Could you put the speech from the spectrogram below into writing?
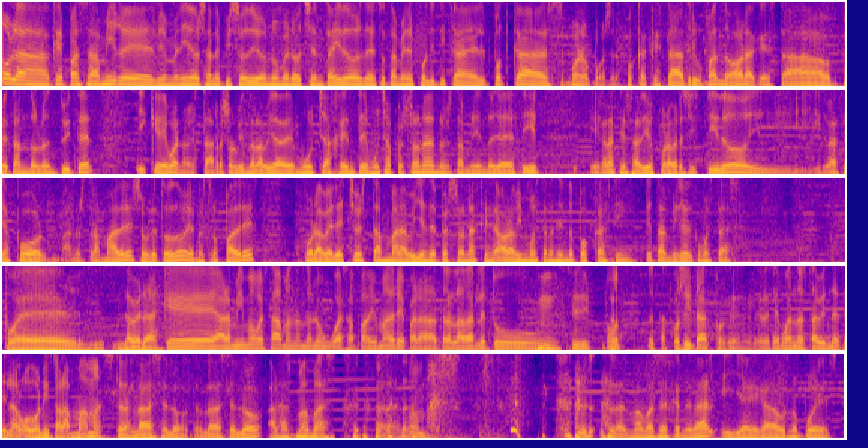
Hola, ¿qué pasa, amigues? Bienvenidos al episodio número 82 de Esto también es política, el podcast, bueno, pues el podcast que está triunfando ahora, que está petándolo en Twitter y que, bueno, está resolviendo la vida de mucha gente, muchas personas. Nos están viniendo ya a decir que gracias a Dios por haber existido y, gracias por a nuestras madres, sobre todo, y a nuestros padres, por haber hecho estas maravillas de personas que ahora mismo están haciendo podcasting. ¿Qué tal, Miguel? ¿Cómo estás? Pues la verdad es que ahora mismo estaba mandándole un WhatsApp a mi madre para trasladarle tu Mm, sí, sí. ¿no? estas cositas, porque de vez en cuando está bien decirle algo bonito a las mamas. Trasládaselo, trasládaselo a las mamás. A las mamas. a las mamás en general y ya que cada uno pues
